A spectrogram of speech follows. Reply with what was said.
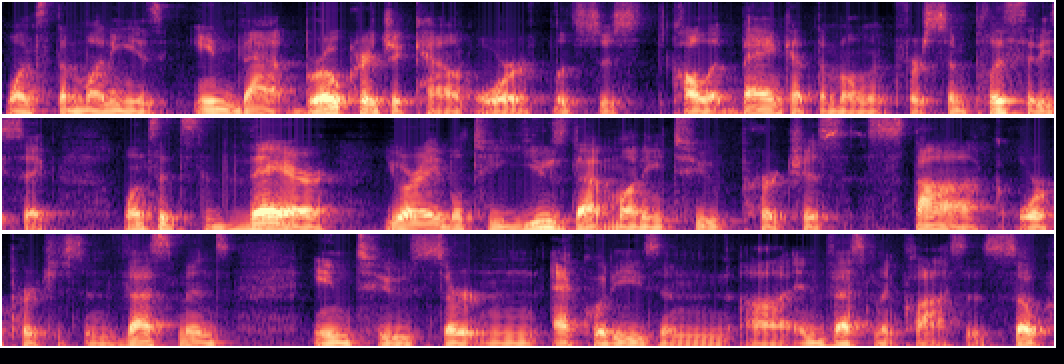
Once the money is in that brokerage account, or let's just call it bank at the moment for simplicity's sake, once it's there, you are able to use that money to purchase stock or purchase investments into certain equities and uh, investment classes. So,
